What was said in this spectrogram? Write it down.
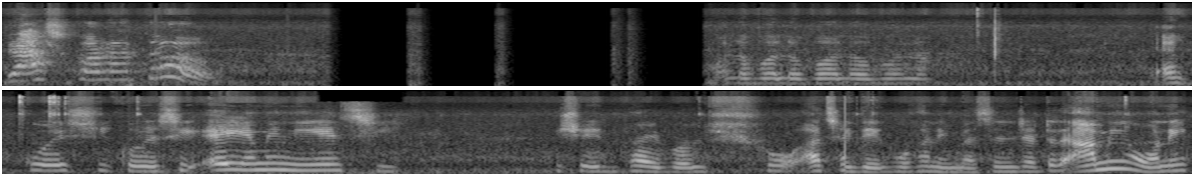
ব্রাশ করা তো? বলো বলো বলো বলো। এক করেছি করেছি। এই আমি নিয়েছি। শহীদ ভাই বলছো আচ্ছা দেখব খানি মেসেঞ্জারটা আমি অনেক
